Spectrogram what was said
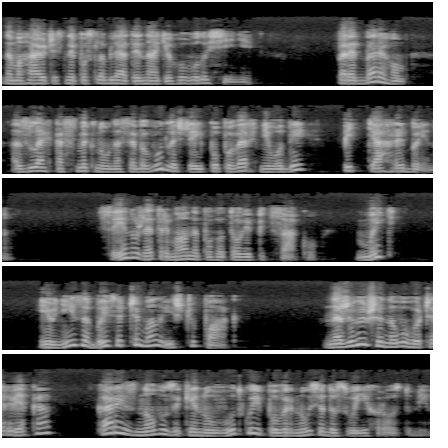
намагаючись не послабляти натягу волосіні. Перед берегом злегка смикнув на себе вудлище і по поверхні води підтяг рибину. Син уже тримав на поготові підсаку. Мить, і в ній забився чималий щупак. Нажививши нового черв'яка, Карий знову закинув вудку і повернувся до своїх роздумів.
